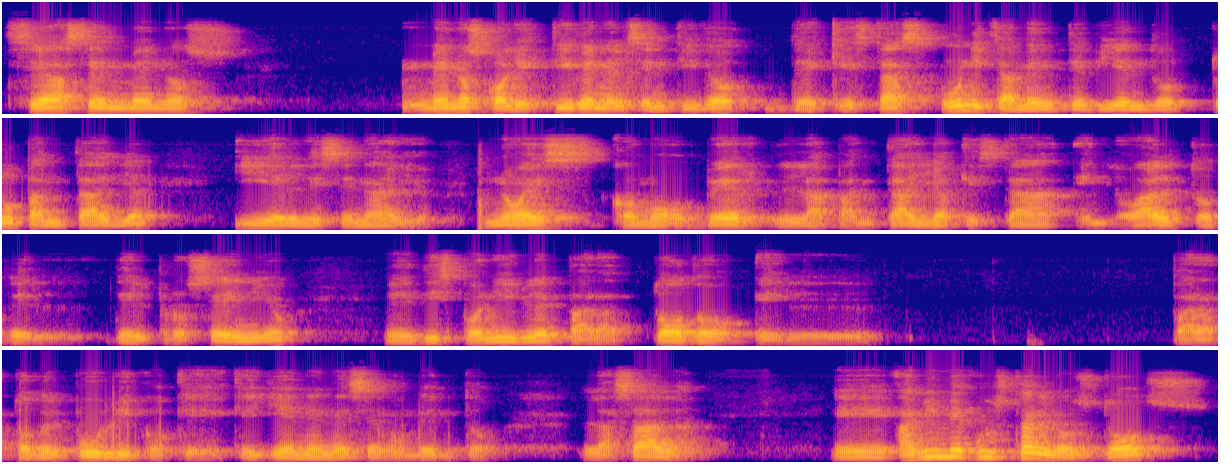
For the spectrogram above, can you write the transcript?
Se hace menos menos colectiva en el sentido de que estás únicamente viendo tu pantalla y el escenario. No es como ver la pantalla que está en lo alto del, del proscenio eh, disponible para todo el, para todo el público que, que llene en ese momento la sala. Eh, a mí me gustan los dos.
